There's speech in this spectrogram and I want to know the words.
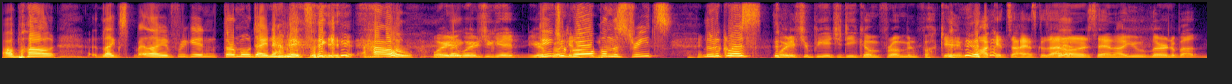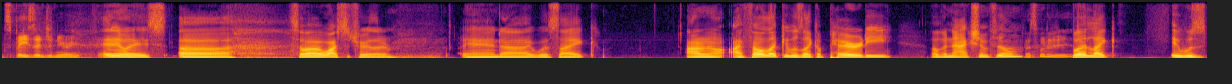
about like sp- like freaking thermodynamics? Like how? Where Like, where did you get your Didn't you grow up on the streets, Ludacris? Where did your PhD come from in fucking rocket science? Because I Yeah. don't understand how you learn about space engineering. Anyways, uh, so I watched the trailer, and I was like, I don't know. I felt like it was like a parody of an action film, That's what it is. but like it was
